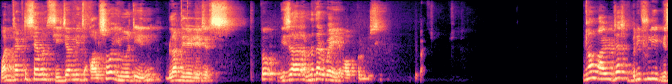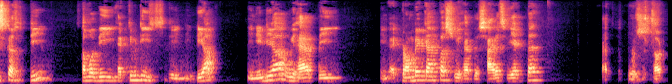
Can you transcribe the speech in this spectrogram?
137 cesium is also used in blood irradiators. So these are another way of producing Now I will just briefly discuss the some of the activities in India. In India, we have the in at Trombay campus we have the CIRUS reactor. That of course is not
